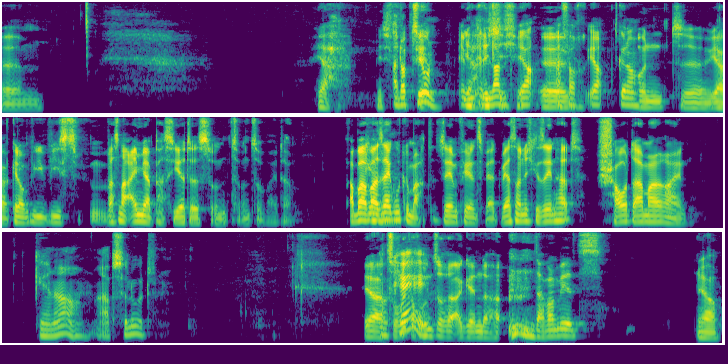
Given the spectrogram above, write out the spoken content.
Ähm, ja, Adoption im, ja, im Land, ja, äh, einfach, ja, genau. Und äh, ja, genau, wie es, was nach einem Jahr passiert ist und, und so weiter. Aber genau. war sehr gut gemacht, sehr empfehlenswert. Wer es noch nicht gesehen hat, schaut da mal rein. Genau, absolut. Ja, okay. zurück auf unsere Agenda. Da waren wir jetzt, ja,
